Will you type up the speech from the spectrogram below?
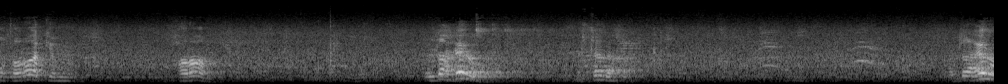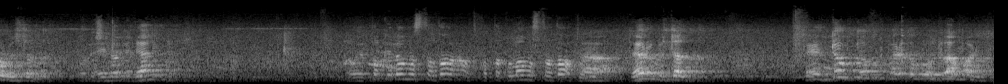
متراكم حرام. يطهره بالصدقه يطهره لذلك ويتقي الله ما استطعتم فاتقوا الله ما استطعتم آه طهره بالصدقه فان تبتم فلكم رؤوس اموالكم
